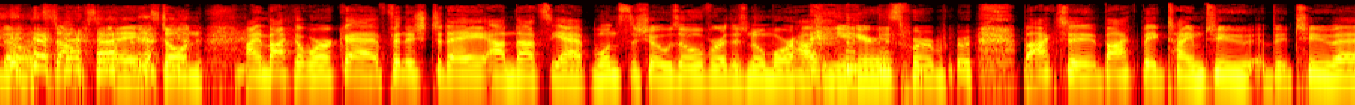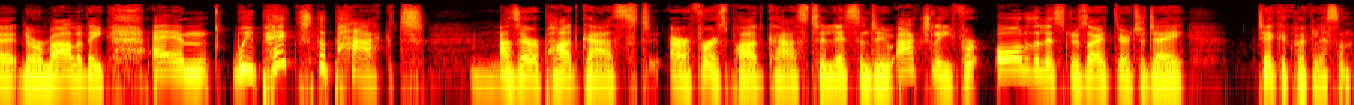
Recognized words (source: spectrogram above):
no, it stops today. It's done. I'm back at work, uh, finished today, and that's yeah. Once the show's over, there's no more Happy New Year's. We're back to back big time to to uh, normality. Um, we picked the Pact. As our podcast, our first podcast to listen to. Actually, for all of the listeners out there today, take a quick listen.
